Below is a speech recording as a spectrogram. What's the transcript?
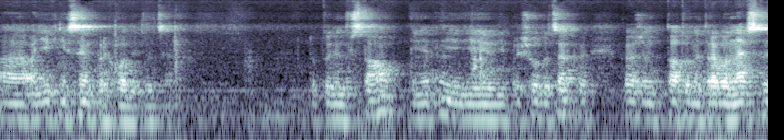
а, їхній син приходить до церкви. Тобто він встав і, і, і, прийшов до церкви, каже, тату не треба нести,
